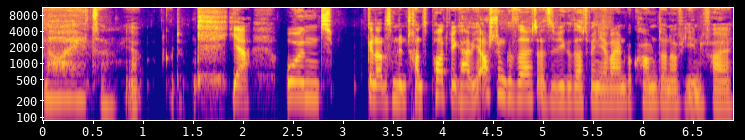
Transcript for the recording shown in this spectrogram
Leute, ja, gut. Ja, und genau, das mit dem Transportweg habe ich auch schon gesagt. Also wie gesagt, wenn ihr Wein bekommt, dann auf jeden Fall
